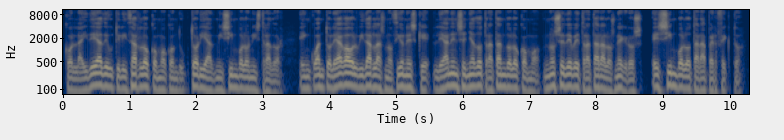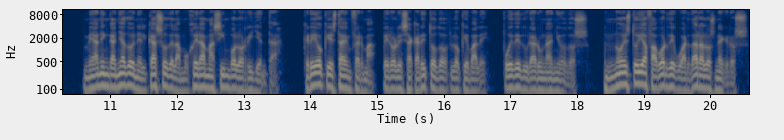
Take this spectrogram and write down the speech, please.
con la idea de utilizarlo como conductor y admisímbolo nistrador. En cuanto le haga olvidar las nociones que le han enseñado tratándolo como no se debe tratar a los negros, es símbolo tará perfecto. Me han engañado en el caso de la mujer ama símbolo rillenta. Creo que está enferma, pero le sacaré todo lo que vale. Puede durar un año o dos. No estoy a favor de guardar a los negros.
